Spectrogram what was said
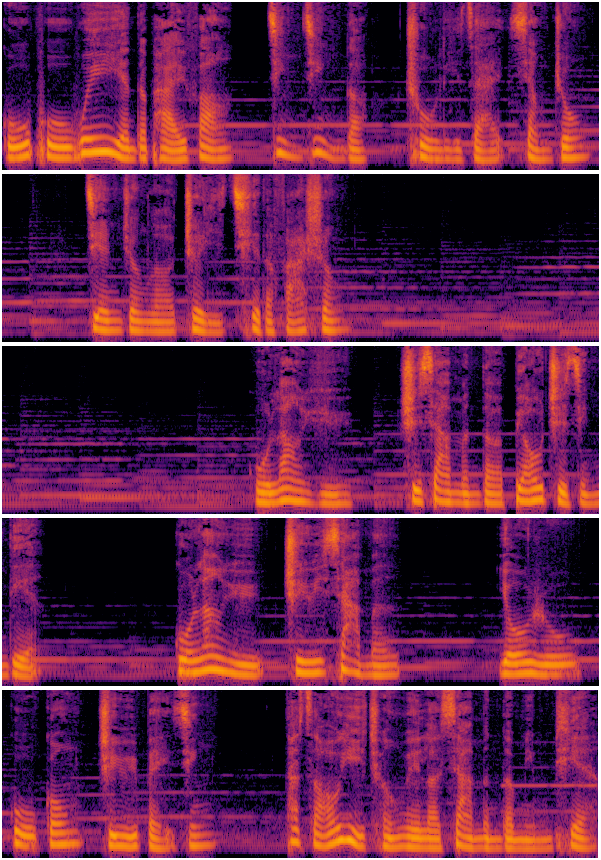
古朴威严的牌坊静静地矗立在巷中，见证了这一切的发生。鼓浪屿是厦门的标志景点，鼓浪屿之于厦门，犹如故宫之于北京，它早已成为了厦门的名片。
